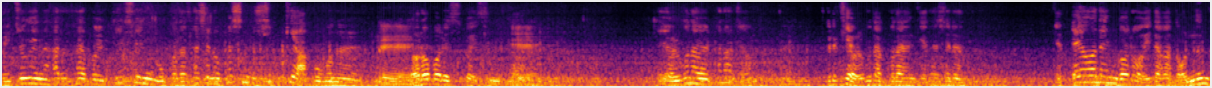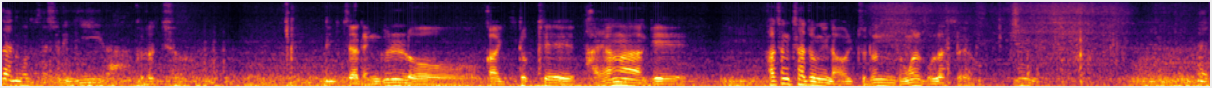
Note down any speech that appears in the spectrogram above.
위쪽에 있는 hardtop을 뗄 수 있는 것보다 사실은 훨씬 더 쉽게 앞부분을 네. 열어버릴 수가 있으니까 예. 열고 나면 편하죠. 그렇게 열고 닫고 다는 게 사실은 떼어낸 거를 어디다가 넣는다는 것도 사실은 일이라. 그렇죠. 진짜 랭글러 가 이렇게 다양하게 이 파생 차종이 나올 줄은 정말 몰랐어요. 근데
